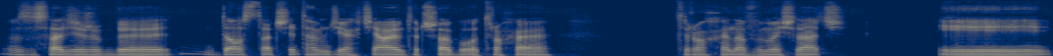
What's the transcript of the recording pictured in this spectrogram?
w zasadzie, żeby dostać się tam, gdzie ja chciałem, to trzeba było trochę, trochę na wymyślać. I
